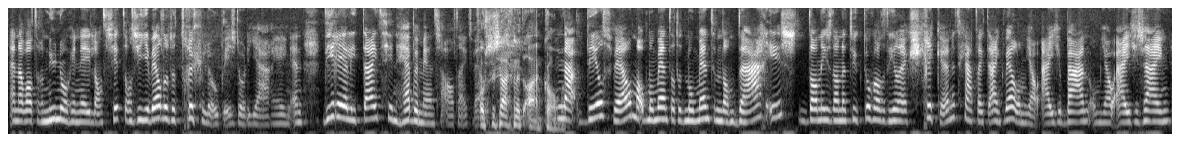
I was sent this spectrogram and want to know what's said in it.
en naar wat er nu nog in Nederland zit, dan zie je wel dat het teruggelopen is door de jaren heen. En die realiteitszin hebben mensen altijd wel. Oh, ze zagen het aankomen? Nou, deels wel, maar op het moment dat het momentum dan daar is, dan is dan natuurlijk toch altijd heel erg schrikken. En het gaat uiteindelijk wel om jouw eigen baan, om jouw eigen zijn.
